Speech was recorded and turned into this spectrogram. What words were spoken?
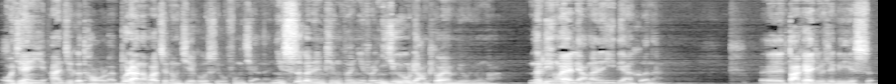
我建议按这个套路来，不然的话，这种结构是有风险的。你四个人平分，你说你就有两票也没有用啊。那另外两个人一联合呢？呃，大概就这个意思，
